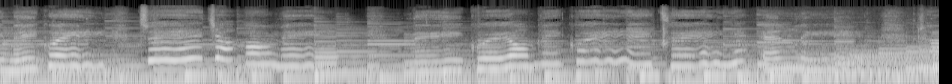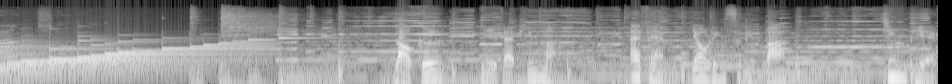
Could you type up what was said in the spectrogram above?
瑰。老哥，你在听吗？FM 幺零四点八，经典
